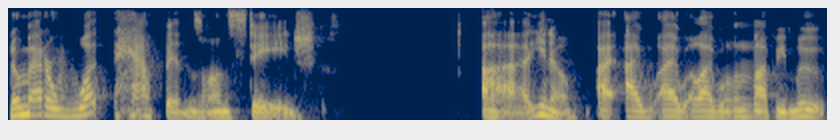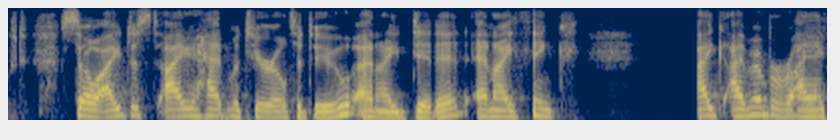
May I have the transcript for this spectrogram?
no matter what happens on stage, uh, you know, I, I, I, I will not be moved. So I just, I had material to do and I did it. And I think, I, I remember I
